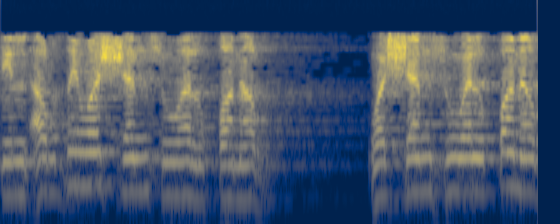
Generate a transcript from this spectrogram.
فِي الْأَرْضِ وَالشَّمْسُ وَالْقَمَرُ وَالشَّمْسُ وَالْقَمَرُ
